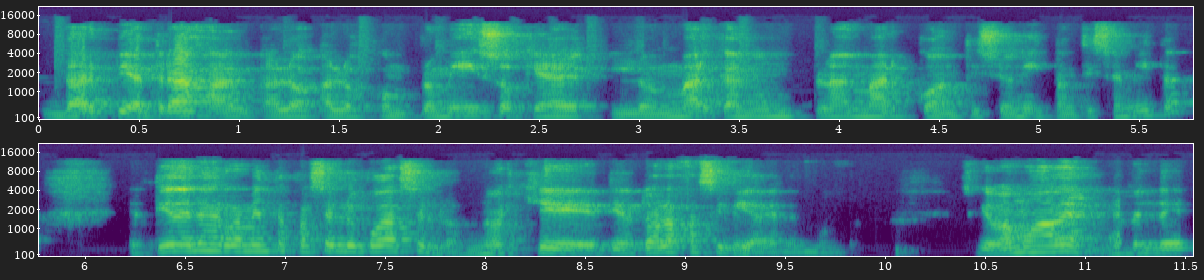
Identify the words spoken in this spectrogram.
dar pie atrás a, a, los compromisos que lo enmarcan en un plan, marco antisionista, antisemita, él tiene las herramientas para hacerlo y puede hacerlo. No es que tiene todas las facilidades del mundo. Así que vamos a ver, depende,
